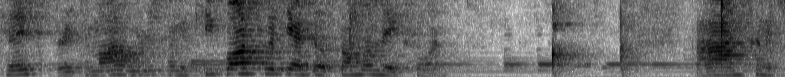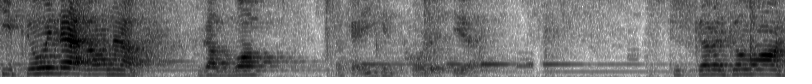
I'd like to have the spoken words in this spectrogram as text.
Okay, straight to mine. We're just gonna keep on switching until someone makes one. I'm just gonna keep doing that. Oh no. You got the ball? Okay, you can hold it, yeah. It's just gotta go on.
